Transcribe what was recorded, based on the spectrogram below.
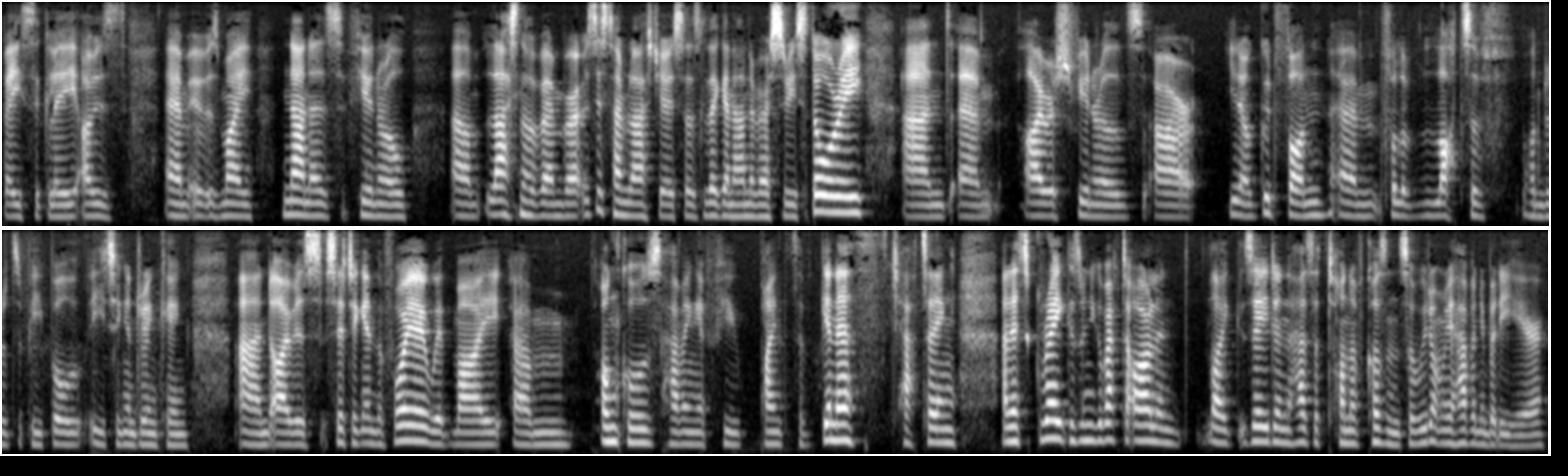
basically, I was, um, it was my nana's funeral. Um, last November, it was this time last year, so it's like an anniversary story. And um, Irish funerals are, you know, good fun, um, full of lots of hundreds of people eating and drinking. And I was sitting in the foyer with my um, uncles having a few pints of Guinness, chatting. And it's great because when you go back to Ireland, like Zayden has a ton of cousins, so we don't really have anybody here.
